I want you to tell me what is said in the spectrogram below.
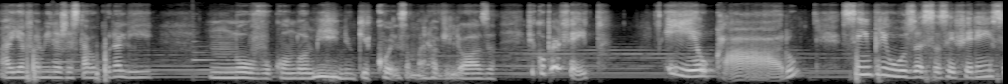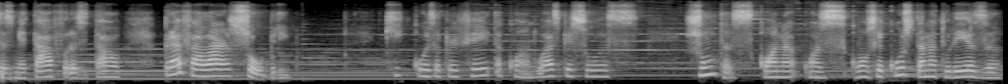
Aí a família já estava por ali. Um novo condomínio, que coisa maravilhosa. Ficou perfeito. E eu, claro, sempre uso essas referências, metáforas e tal, para falar sobre que coisa perfeita quando as pessoas juntas com, a, com, as, com os recursos da natureza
